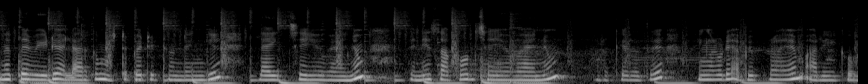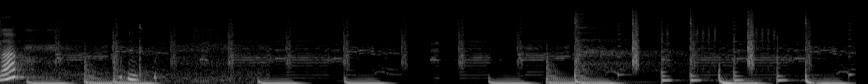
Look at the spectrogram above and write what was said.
ഇന്നത്തെ വീഡിയോ എല്ലാവർക്കും ഇഷ്ടപ്പെട്ടിട്ടുണ്ടെങ്കിൽ ലൈക്ക് ചെയ്യുവാനും പിന്നെ സപ്പോർട്ട് ചെയ്യുവാനും മറക്കരുത്. നിങ്ങളുടെ അഭിപ്രായം അറിയിക്കുക.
